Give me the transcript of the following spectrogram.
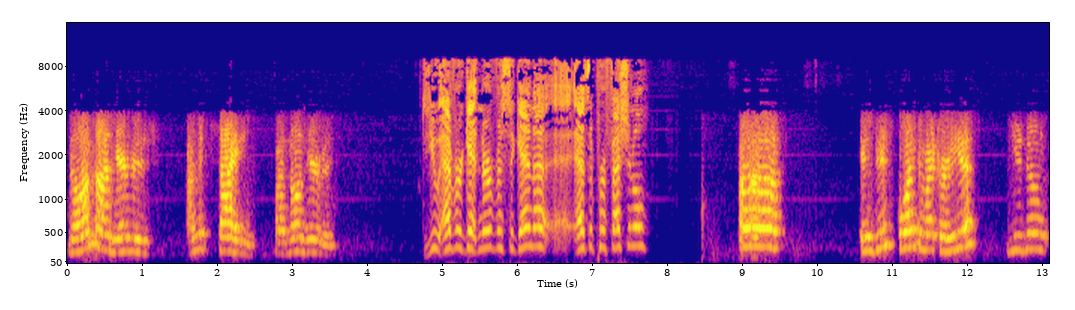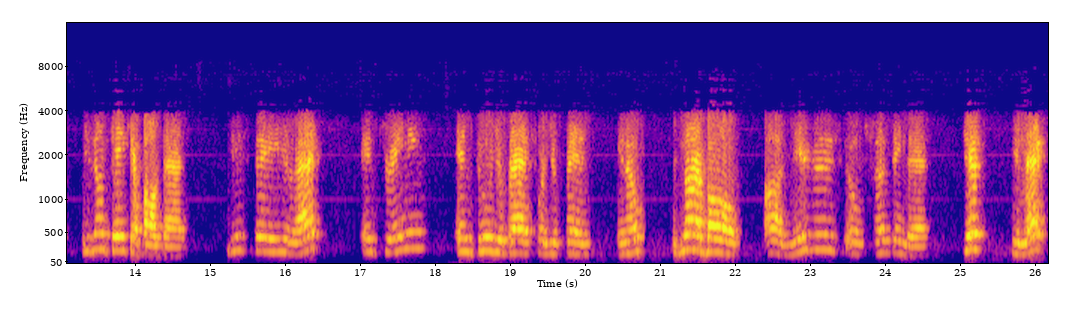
no, I'm not nervous. I'm excited, but not nervous. Do you ever get nervous again uh, as a professional? Uh, in this point in my career, you don't you don't think about that. You stay relaxed in training and do your best for your fans. You know, it's not about uh, nervous or something there. Just relax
